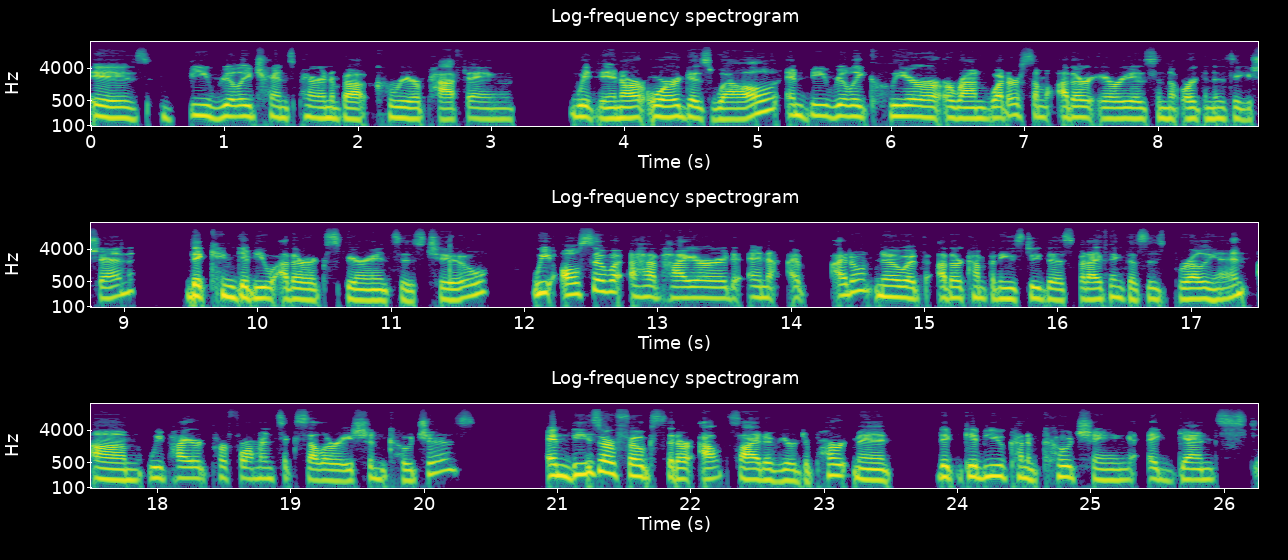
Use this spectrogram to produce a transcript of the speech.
is be really transparent about career pathing within our org as well, and be really clear around what are some other areas in the organization that can give you other experiences too. We also have hired, and I, I don't know if other companies do this, but I think this is brilliant. Um, we've hired performance acceleration coaches. And these are folks that are outside of your department that give you kind of coaching against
